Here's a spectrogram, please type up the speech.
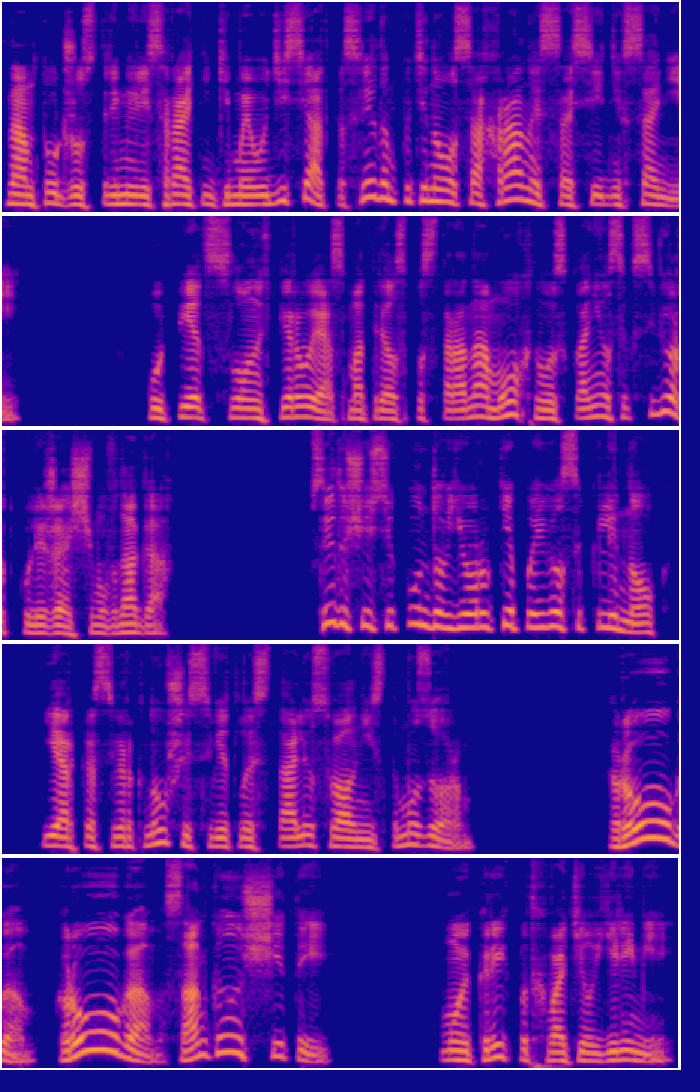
К нам тут же устремились ратники моего десятка, следом потянулась охрана из соседних саней. Купец, словно впервые осмотрелся по сторонам, охнул и склонился к свертку, лежащему в ногах. В следующую секунду в его руке появился клинок, ярко сверкнувший светлой сталью с волнистым узором. «Кругом! Кругом! Сомкнуть щиты!» Мой крик подхватил Еремей.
